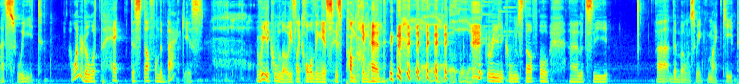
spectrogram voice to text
That's sweet. I wonder though what the heck the stuff on the back is. Really cool though. He's like holding his his pumpkin head. really cool stuff. Oh, uh, let's see. Uh, the bones we might keep.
